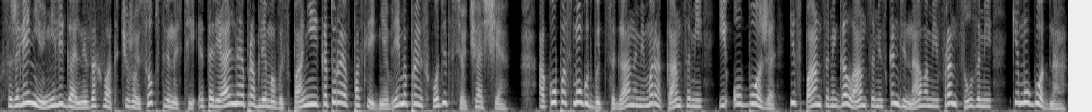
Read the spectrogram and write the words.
К сожалению, нелегальный захват чужой собственности – это реальная проблема в Испании, которая в последнее время происходит все чаще. Акупас могут быть цыганами, марокканцами и, о боже, испанцами, голландцами, скандинавами, французами, кем угодно.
